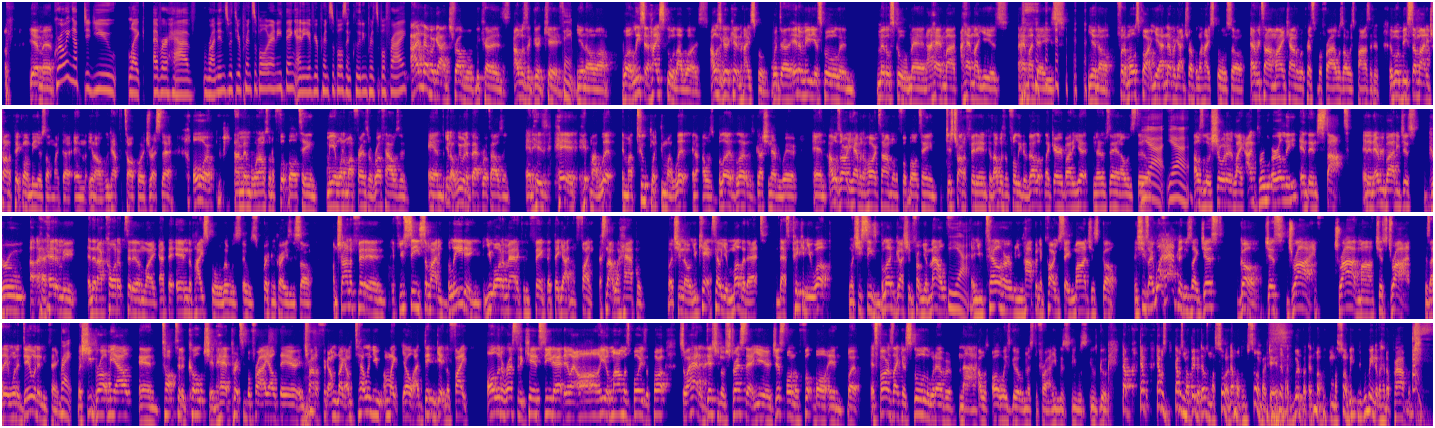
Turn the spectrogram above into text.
yeah, man. Growing up, did you like ever have run-ins with your principal or anything? Any of your principals, including Principal Fry? I never got in trouble because I was a good kid. Same. You know, um, well, at least in high school, I was. I was a good kid in high school. With the intermediate school and middle school, man, I had my I had my years. I had my days, you know, for the most part. Yeah, I never got in trouble in high school. So every time my encounter with Principal Fry was always positive. It would be somebody trying to pick on me or something like that. And, you know, we'd have to talk or address that. Or I remember when I was on a football team, me and one of my friends were roughhousing. And, you know, we went in back roughhousing and his head hit my lip and my tooth went through my lip and I was blood, blood was gushing everywhere. And I was already having a hard time on the football team, just trying to fit in because I wasn't fully developed like everybody yet. You know what I'm saying? I was still, yeah, yeah. I was a little shorter. Like I grew early and then stopped, and then everybody just grew uh, ahead of me. And then I caught up to them like at the end of high school. It was it was freaking crazy. So I'm trying to fit in. If you see somebody bleeding, you automatically think that they got in a fight. That's not what happened. But you know, you can't tell your mother that that's picking you up when she sees blood gushing from your mouth. Yeah. And you tell her when you hop in the car, you say, Ma, just go. And she's like, What happened? He's like, Just go. Just drive. Drive, Ma. Just drive. Because I didn't want to deal with anything. Right. But she brought me out and talked to the coach and had Principal Fry out there and trying to figure. I'm like, I'm telling you, I'm like, yo, I didn't get in a fight. All of the rest of the kids see that. They're like, oh, your mama's boy's a punk. So I had additional stress that year just on the football end. But as far as like in school or whatever, nah, I was always good with Mr. Fry. He was he was he was good. That, that, that was that was my baby. That was my son. That was my son right there. Nobody worried about that. My, my son. We, we ain't never had a problem.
